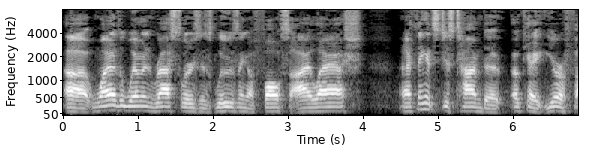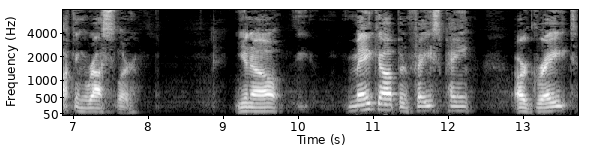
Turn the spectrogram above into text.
uh, one of the women wrestlers is losing a false eyelash. And I think it's just time to, okay, you're a fucking wrestler. You know, makeup and face paint are great.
